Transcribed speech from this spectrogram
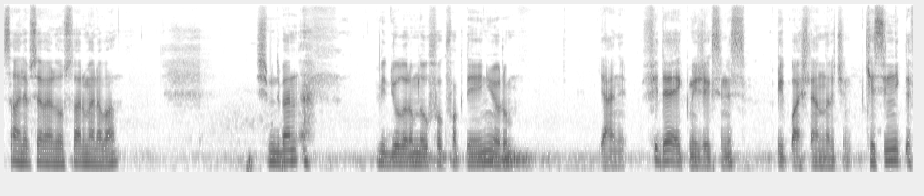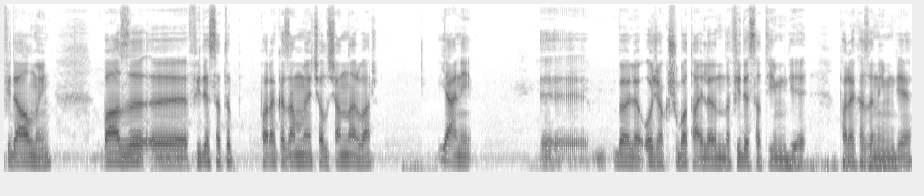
Salep sever dostlar merhaba. Şimdi ben videolarımda ufak ufak değiniyorum. Yani fide ekmeyeceksiniz ilk başlayanlar için. Kesinlikle fide almayın. Bazı e, fide satıp para kazanmaya çalışanlar var. Yani e, böyle Ocak Şubat aylarında fide satayım diye para kazanayım diye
